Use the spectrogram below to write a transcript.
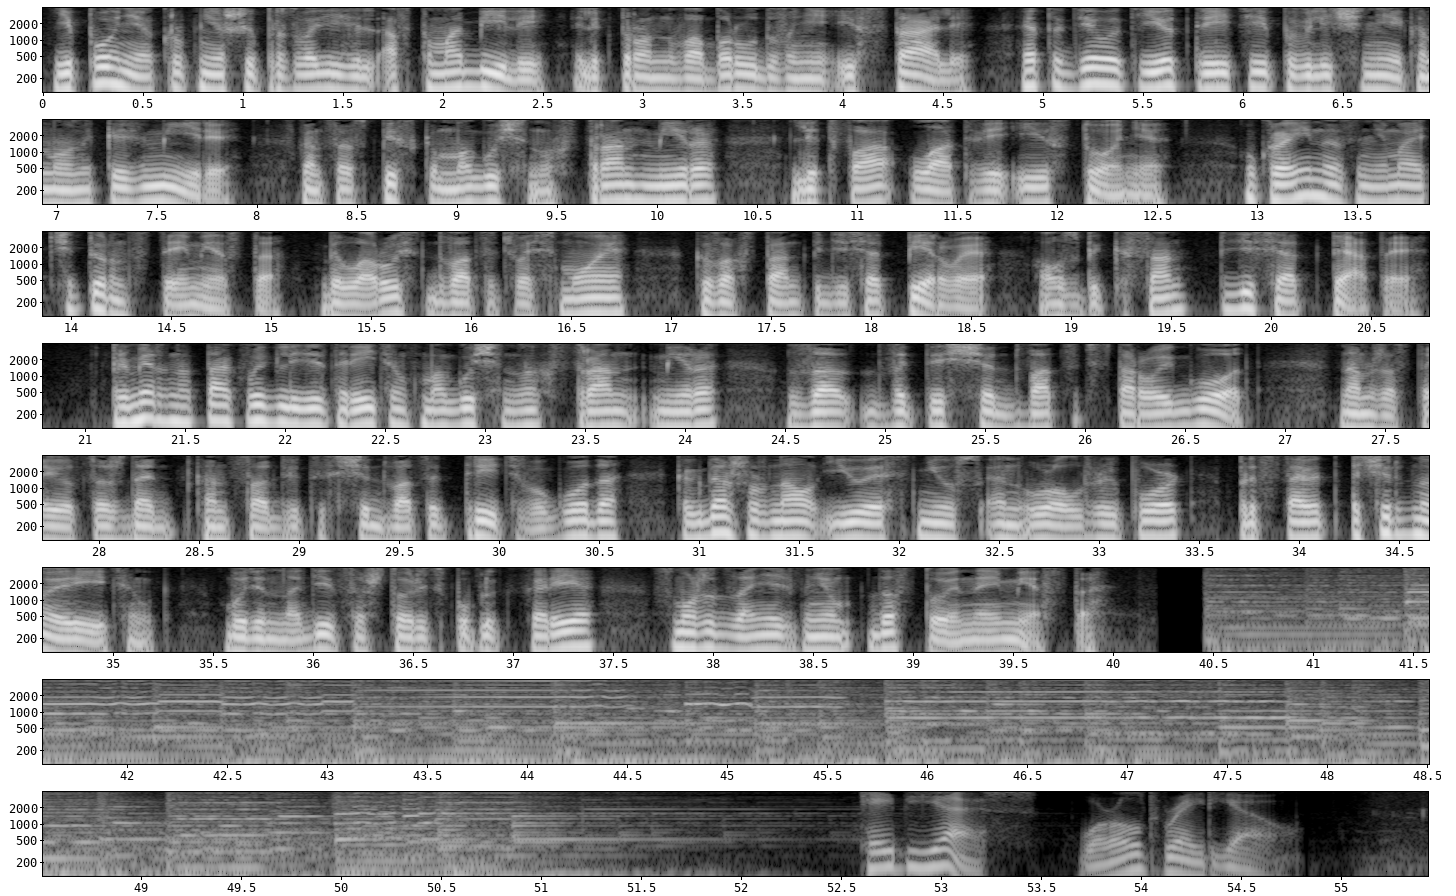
Япония – крупнейший производитель автомобилей, электронного оборудования и стали. Это делает ее третьей по величине экономикой в мире. В конце списка могущественных стран мира – Литва, Латвия и Эстония. Украина занимает 14 место, Беларусь – 28 Казахстан – 51 а Узбекистан – 55 Примерно так выглядит рейтинг могущественных стран мира за 2022 год. Нам же остается ждать конца 2023 года, когда журнал US News and World Report представит очередной рейтинг. Будем надеяться, что Республика Корея сможет занять в нем достойное место. KBS World Radio.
